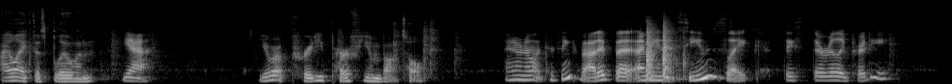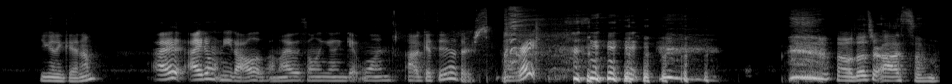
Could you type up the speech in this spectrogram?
I like this blue one. Yeah. You're a pretty perfume bottle. I don't know what to think about it, but I mean, it seems like they they're really pretty. You gonna get them? I I don't need all of them. I was only gonna get one. I'll get the others. All right. Oh, those are awesome.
